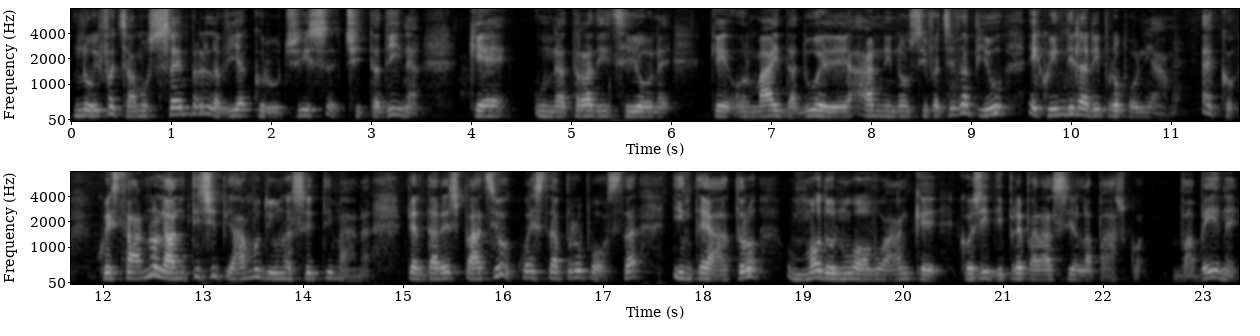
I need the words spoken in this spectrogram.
noi facciamo sempre la Via Crucis cittadina, che è una tradizione che ormai da due anni non si faceva più e quindi la riproponiamo. Ecco, quest'anno la anticipiamo di una settimana per dare spazio a questa proposta in teatro, un modo nuovo anche così di prepararsi alla Pasqua. Va bene,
